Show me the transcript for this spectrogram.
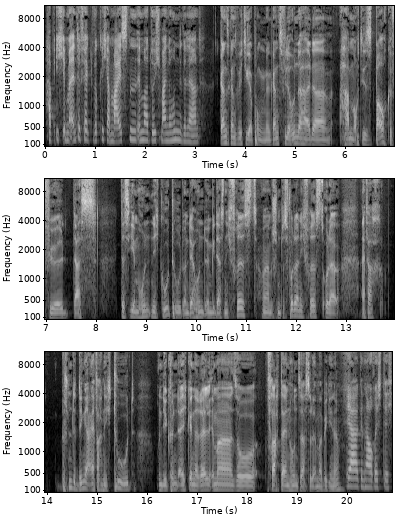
habe ich im Endeffekt wirklich am meisten immer durch meine Hunde gelernt. Ganz, ganz wichtiger Punkt. Ne? Ganz viele Hundehalter haben auch dieses Bauchgefühl, dass das ihrem Hund nicht gut tut und der Hund irgendwie das nicht frisst, bestimmtes Futter nicht frisst oder einfach bestimmte Dinge einfach nicht tut. Und ihr könnt eigentlich generell immer so, frag deinen Hund, sagst du da immer, Biggie, ne? Ja, genau, richtig.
